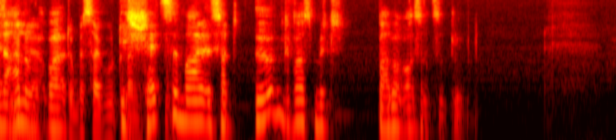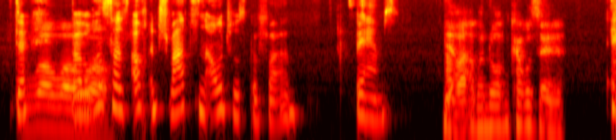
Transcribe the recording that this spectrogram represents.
plausible. Ahnung, aber du bist da gut drin. Ich schätze mal, es hat irgendwas mit Barbarossa zu tun. Der wow, wow, Barbarossa wow. ist auch in schwarzen Autos gefahren. Bams. Ja, Aber- aber, nur auf dem Karussell.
